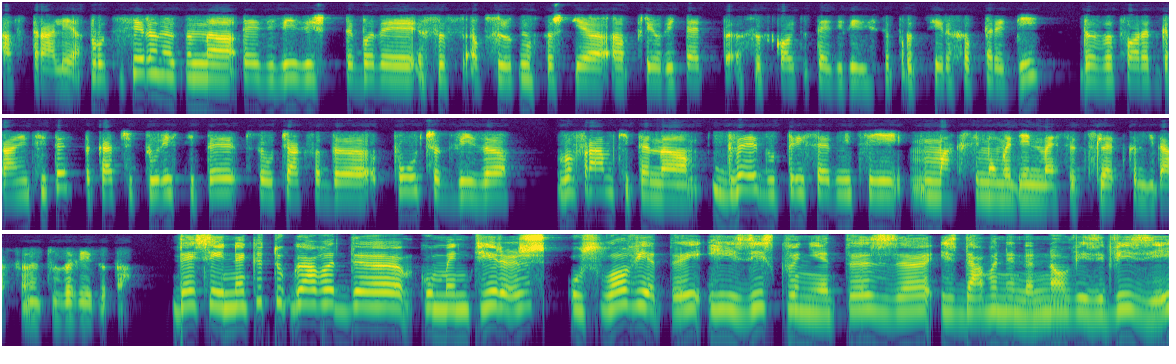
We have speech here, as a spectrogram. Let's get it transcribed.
Австралия. Процесирането на тези визи ще бъде с абсолютно същия приоритет, с който тези визи се процесираха преди да затворят границите, така че туристите се очакват да получат виза в рамките на 2 до 3 седмици, максимум един месец след кандидатстването за визата. Деси, нека тогава да коментираш условията и изискванията за издаване на нови визи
